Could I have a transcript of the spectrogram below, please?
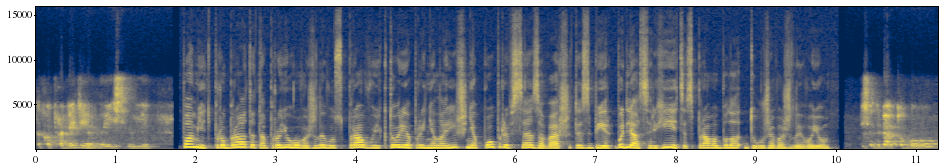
така трагедія в моїй сім'ї. Пам'ять про брата та про його важливу справу Вікторія прийняла рішення, попри все, завершити збір. Бо для Сергія ця справа була дуже важливою. Після 9-го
